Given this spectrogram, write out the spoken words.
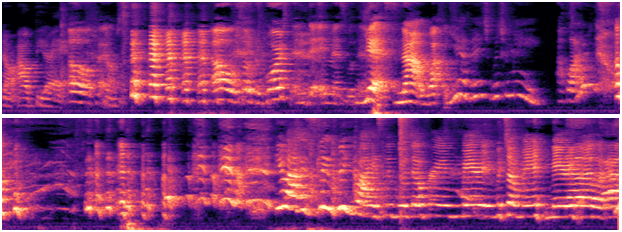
No, I'll beat her ass. Oh, okay. No. Oh, so divorced and it messed with him. yes, not why. Yeah, bitch. What you mean? Oh, I don't know. you out here sleeping? You out here sleeping with your friends? Married with your man? Married? No, I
